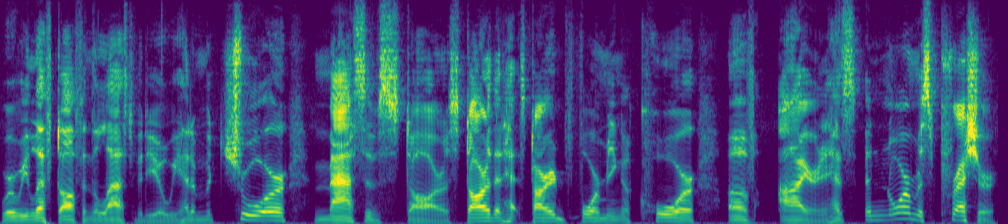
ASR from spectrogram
where we left off in the last video, we had a mature, massive star, a star that had started forming a core of iron. It has enormous pressure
